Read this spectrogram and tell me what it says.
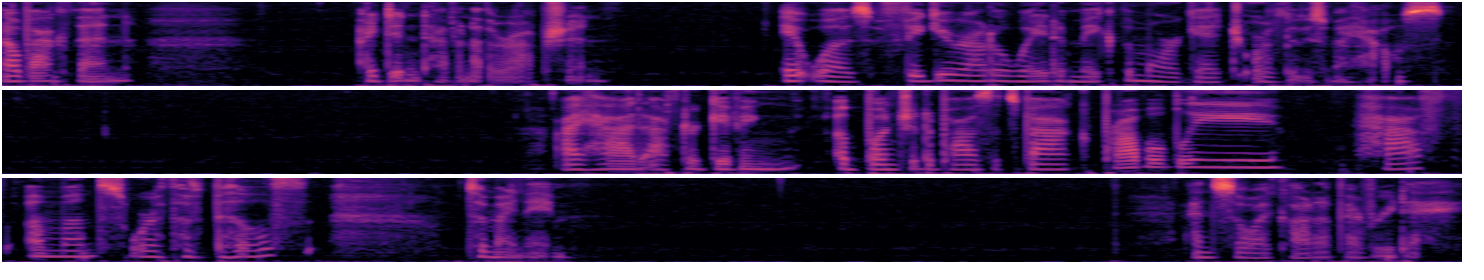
Now, back then, I didn't have another option. It was figure out a way to make the mortgage or lose my house. I had, after giving a bunch of deposits back, probably half a month's worth of bills to my name. And so I got up every day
